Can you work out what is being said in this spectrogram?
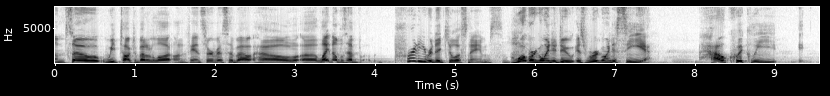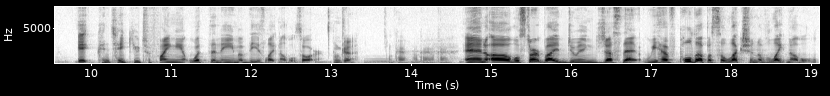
Um, so we've talked about it a lot on fan service about how uh, light novels have pretty ridiculous names. What we're going to do is we're going to see how quickly it, it can take you to finding out what the name of these light novels are. Okay. Okay, okay, okay. And uh, we'll start by doing just that. We have pulled up a selection of light novel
